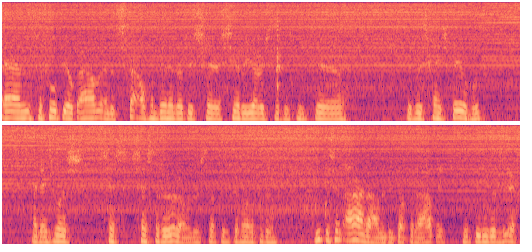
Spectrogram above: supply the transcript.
En zo voelt hij ook aan. En het staal van binnen, dat is uh, serieus. Dat is niet, uh, dit is geen speelgoed. En deze was 60 euro, dus dat is toch wel te doen. Dit is een aanrader, dit apparaat. Ik, dit ding dat is echt,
